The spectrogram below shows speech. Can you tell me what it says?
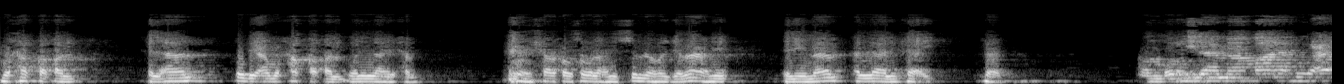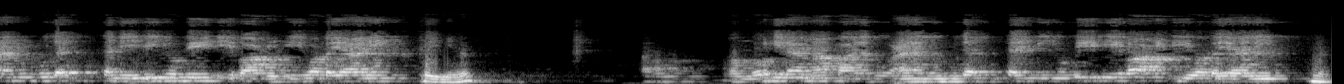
محققا. الآن طبع محققا ولله الحمد. شرح أصول أهل السنة والجماعة للإمام اللالكائي. نعم. انظر إلى ما قاله علم الهدى التميمي في إيضاحه وبيانه. تيمية. انظر إلى ما قاله علم الهدى التيمي في إيضاحه وبيانه. نعم.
